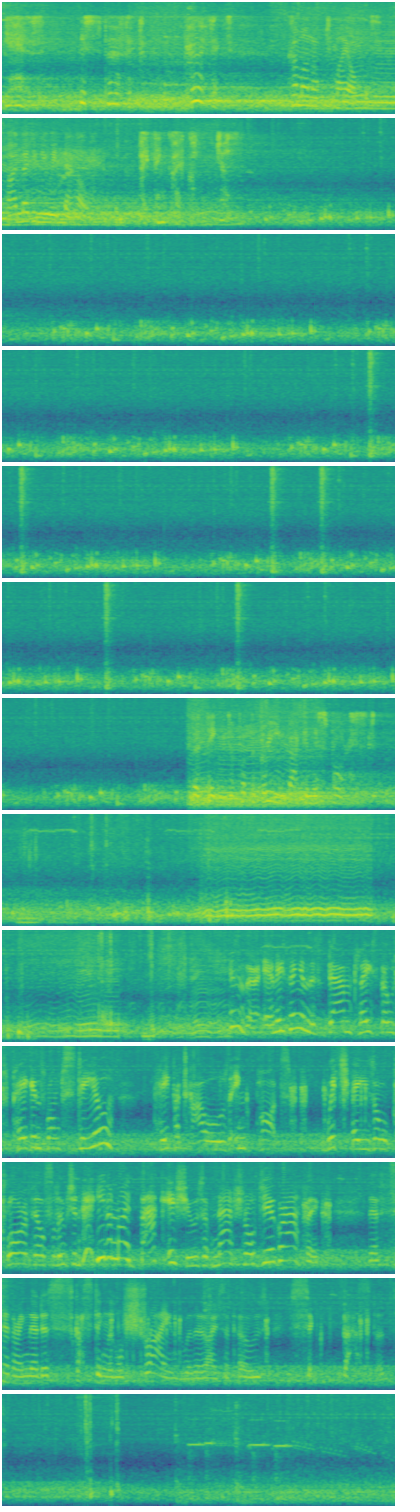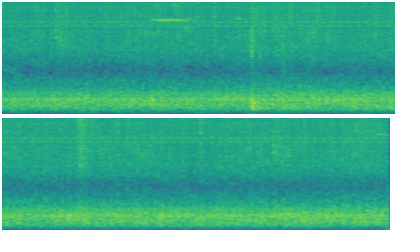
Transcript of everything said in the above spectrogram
Yes, this is perfect. Perfect. Come on up to my office. I'm letting you in now. I think I've got just the thing to put the green back in this forest. Isn't there anything in this damn place those pagans won't steal? Paper towels, ink pots, witch hazel, chlorophyll solution, even my back issues of National Geographic. They're feathering their disgusting little shrines with it, I suppose.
